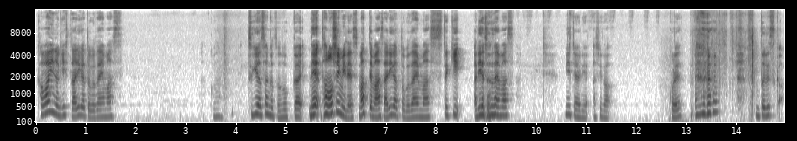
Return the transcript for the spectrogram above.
可愛いのギフト。ありがとうございます。次は3月の読解ね楽しみです。待ってます。ありがとうございます。素敵。ありがとうございます。みえちゃんより足が。これ？本当ですか？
